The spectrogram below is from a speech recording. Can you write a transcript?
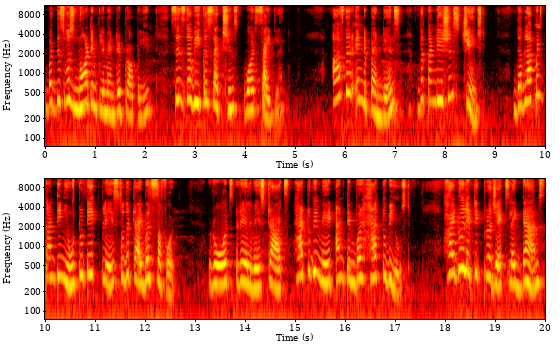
but this was not implemented properly since the weaker sections were sidelined. After independence, the conditions changed Development continued to take place, so the tribals suffered. Roads, railways, tracks had to be made and timber had to be used. Hydroelectric projects like dams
